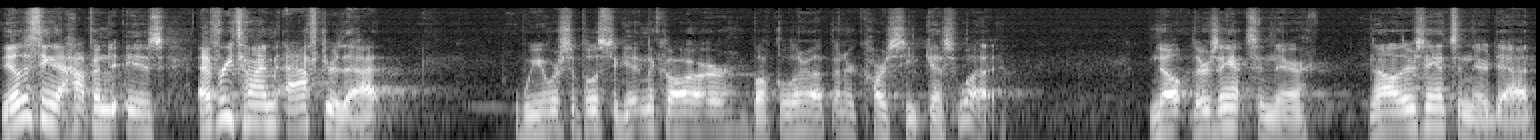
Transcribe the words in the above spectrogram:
the other thing that happened is every time after that, we were supposed to get in the car, buckle her up in her car seat. Guess what? Nope, there's ants in there. No, there's ants in there, Dad.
